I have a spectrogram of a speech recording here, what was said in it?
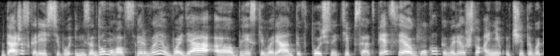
даже, скорее всего, и не задумывался. Впервые вводя э, близкие варианты в точный тип соответствия, Google говорил, что они учитывают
